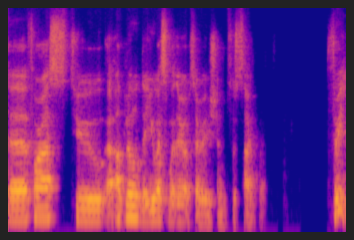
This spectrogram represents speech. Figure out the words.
uh, for us to uh, upload the US weather observation to start. Three,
